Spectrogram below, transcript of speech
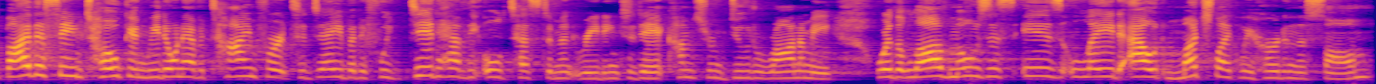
But by the same token, we don't have a time for it today, but if we did have the Old Testament reading today, it comes from Deuteronomy, where the law of Moses is laid out, much like we heard in the Psalm.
